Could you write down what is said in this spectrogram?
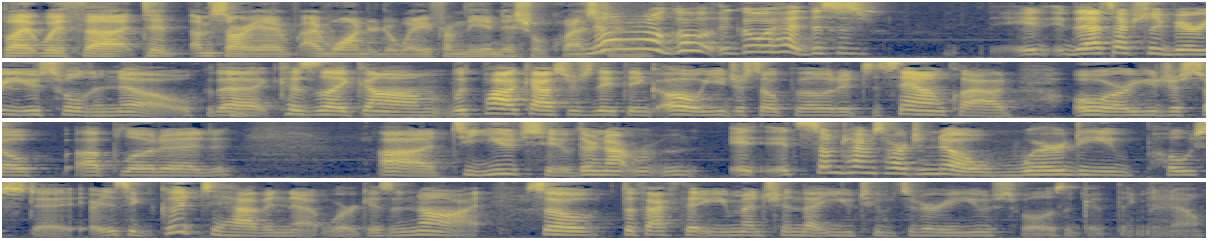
But with, uh, to, I'm sorry, I, I wandered away from the initial question. No, no, no, go go ahead. This is it, that's actually very useful to know that because like um with podcasters they think oh you just uploaded to SoundCloud or you just up- uploaded uh, to YouTube. They're not. It, it's sometimes hard to know where do you post it. Is it good to have a network? Is it not? So the fact that you mentioned that YouTube's very useful is a good thing to know.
